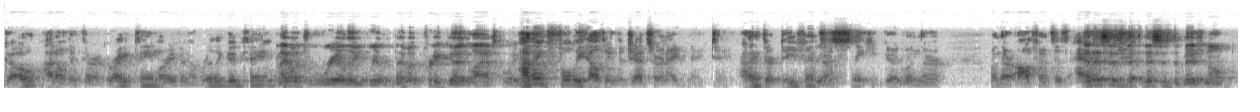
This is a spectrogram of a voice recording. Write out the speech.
go. I don't think they're a great team or even a really good team. They looked really, really. They looked pretty good last week. I think fully healthy, the Jets are an eight and eight team. I think their defense Yeah. is sneaky good when their when their offense is average. and this is this is divisional.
